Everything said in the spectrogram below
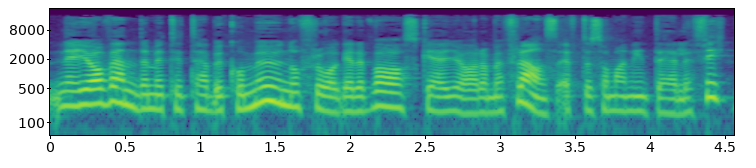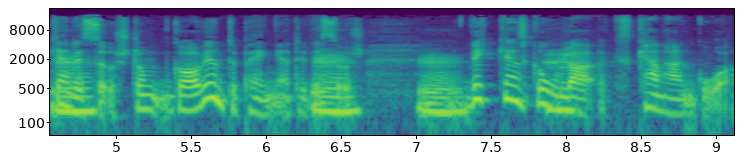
när jag vände mig till Täby kommun och frågade vad ska jag göra med Frans eftersom han inte heller fick en resurs. De gav ju inte pengar till resurs. Vilken skola kan han gå?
